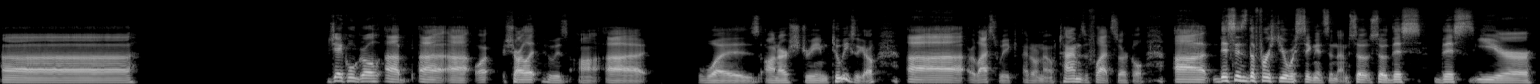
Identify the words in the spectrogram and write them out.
Uh, J Cool Girl, uh, uh, uh, Charlotte, who is uh, was on our stream two weeks ago, uh, or last week. I don't know. Time's a flat circle. Uh, this is the first year with signets in them. So, so this this year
